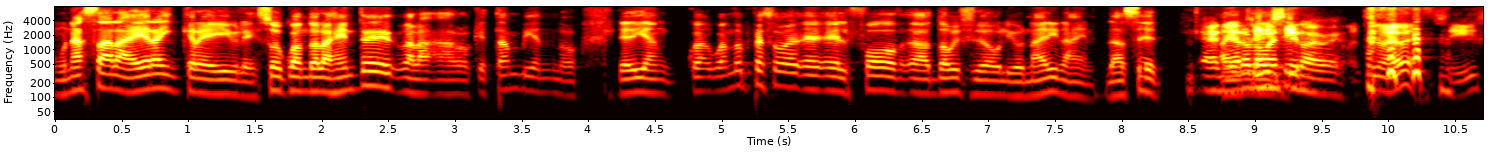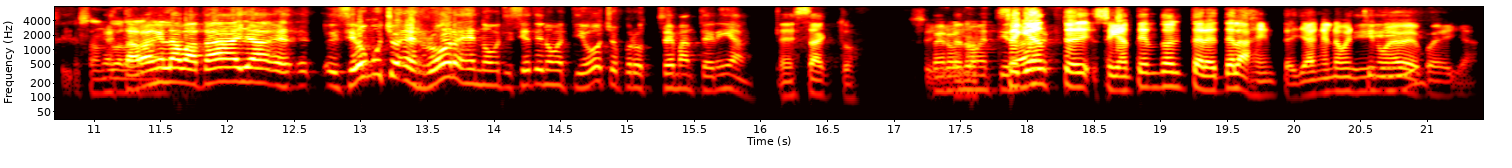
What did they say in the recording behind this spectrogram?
Una sala era increíble. So, cuando la gente, a, los que están viendo, le digan, ¿cuándo empezó el, el fall uh, WCW? 99. That's it. Enero 99. 99. sí, sí. Estaban en la batalla. Eh, eh, hicieron muchos errores en 97 y 98, pero se mantenían. Exacto. pero, en 99... seguían, teniendo interés de la gente. Ya en el 99, pues ya.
